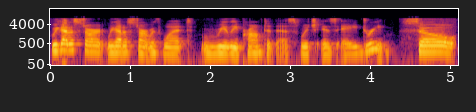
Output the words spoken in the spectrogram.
we got to start. We got to start with what really prompted this, which is a dream. So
